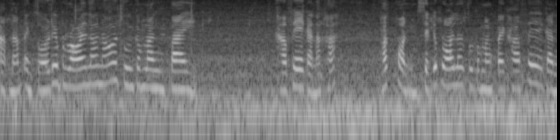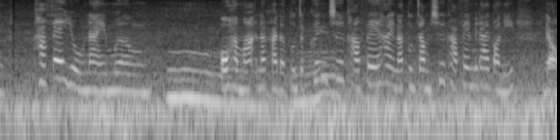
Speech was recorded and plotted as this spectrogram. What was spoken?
อาบน้ำแต่งตัวเรียบร้อยแล้วเนาะตูนกำลังไป คาเฟ่กันนะคะ พักผ่อนเสร็จเรียบร้อยแล้วตูนกำลังไปคาเฟ่กัน คาเฟ่อยู่ในเมือง โอฮามะนะคะ เดี๋ยวตูนจะขึ้นชื่อคาเฟ่ให้นะตูนจำชื่อคาเฟ่ไม่ได้ตอนนี้ เดี๋ยว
